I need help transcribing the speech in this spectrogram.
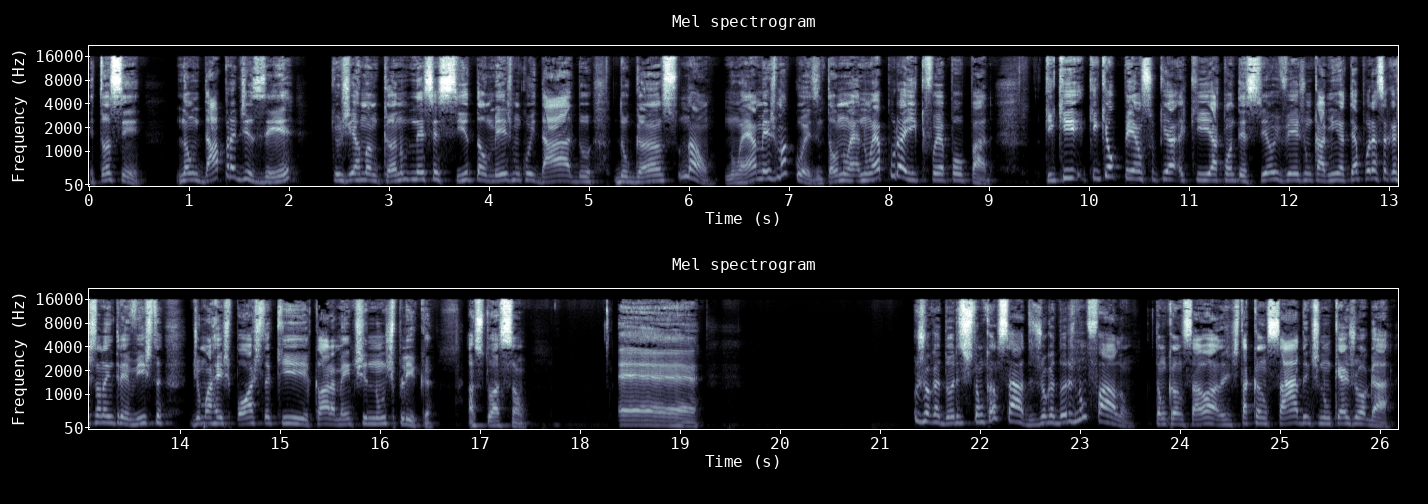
Então, assim, não dá para dizer que o Germancano necessita o mesmo cuidado do Ganso. Não, não é a mesma coisa. Então não é, não é por aí que foi a poupada. O que, que, que eu penso que, que aconteceu e vejo um caminho, até por essa questão da entrevista, de uma resposta que claramente não explica a situação. É. Os jogadores estão cansados. Os jogadores não falam. Estão cansados. Ó, a gente tá cansado, a gente não quer jogar.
